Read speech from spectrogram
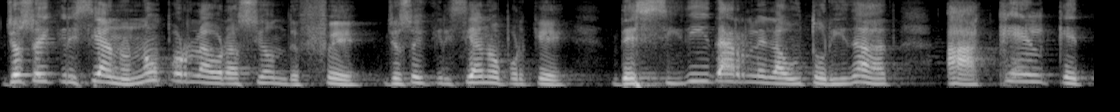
yo soy cristiano no por la oración de fe, yo soy cristiano porque decidí darle la autoridad a aquel que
